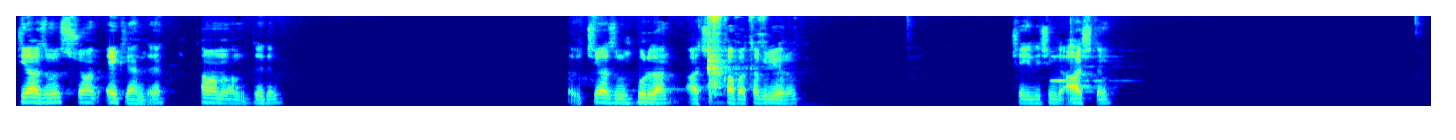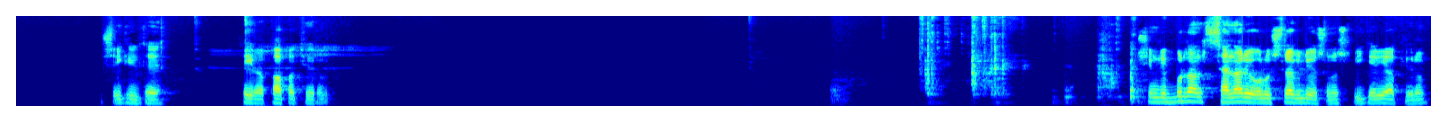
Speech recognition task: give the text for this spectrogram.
Cihazımız şu an eklendi. Tamamlandı dedim. Tabii cihazımız buradan açıp kapatabiliyorum. Şekilde şimdi açtım. Bu şekilde tekrar kapatıyorum. Şimdi buradan senaryo oluşturabiliyorsunuz. Bir geri yapıyorum.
